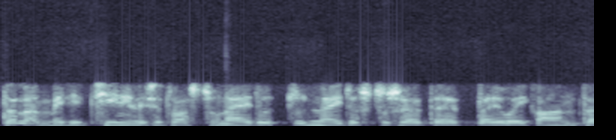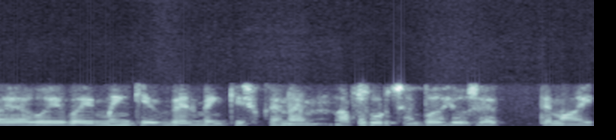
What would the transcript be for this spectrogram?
tal on meditsiinilised vastunäidud, näidustused, et ta ei või kanda ja või, või mingi veel mingi niisugune absurdsem põhjus, et tema ei,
